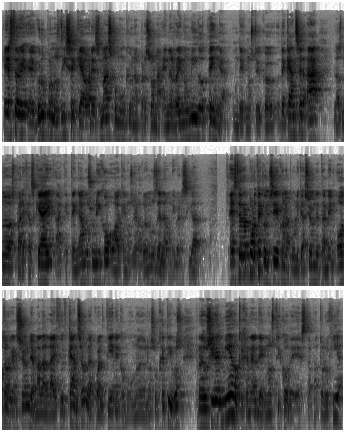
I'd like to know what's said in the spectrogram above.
Este eh, grupo nos dice que ahora es más común que una persona en el Reino Unido tenga un diagnóstico de cáncer a las nuevas parejas que hay, a que tengamos un hijo o a que nos graduemos de la universidad. Este reporte coincide con la publicación de también otra organización llamada Life with Cancer, la cual tiene como uno de los objetivos reducir el miedo que genera el diagnóstico de esta patología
